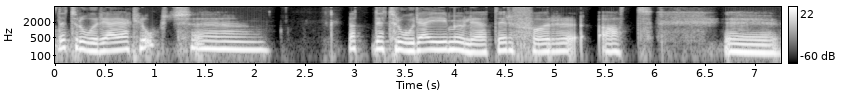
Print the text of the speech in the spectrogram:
det tror jeg er klokt. Eh, Det tror jeg gir muligheter for at eh,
